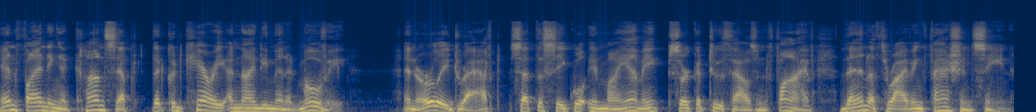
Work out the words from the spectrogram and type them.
and finding a concept that could carry a 90 minute movie. An early draft set the sequel in Miami circa 2005, then a thriving fashion scene.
